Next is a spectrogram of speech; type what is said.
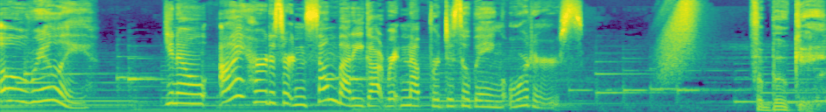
Oh, really? You know, I heard a certain somebody got written up for disobeying orders. Fubuki.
